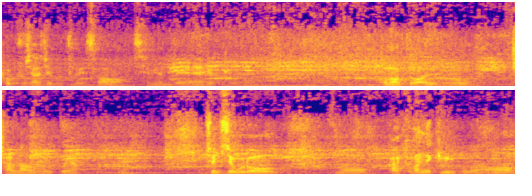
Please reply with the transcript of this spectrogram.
그 부자재부터 해서 세면대 이렇게 음악도 아주 잘 나오고 있고요. 네. 전체적으로 뭐 깔끔한 느낌이고요.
